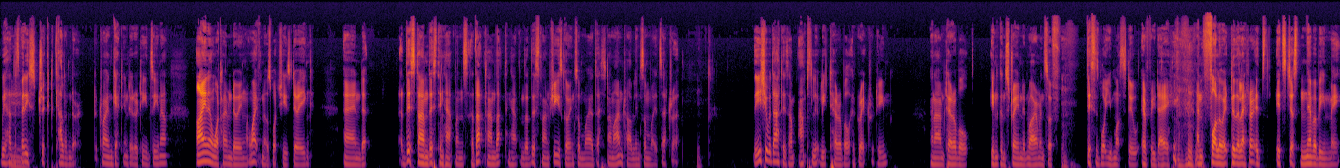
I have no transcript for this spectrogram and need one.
we had this very strict calendar to try and get into routine. So, you know, I know what I'm doing, my wife knows what she's doing. And at this time, this thing happens. At that time, that thing happens. At this time, she's going somewhere. At this time, I'm traveling somewhere, etc. Hmm. The issue with that is I'm absolutely terrible at great routine, and I'm terrible in constrained environments of hmm. this is what you must do every day and follow it to the letter. It's it's just never been me.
